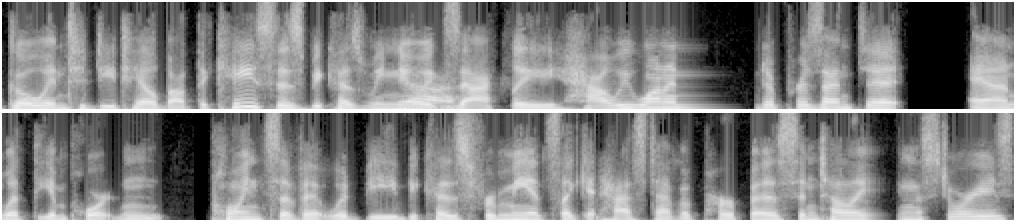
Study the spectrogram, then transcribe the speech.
go into detail about the cases because we knew Yeah. exactly how we wanted to present it and what the important points of it would be. Because for me, it's like it has to have a purpose in telling the stories.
